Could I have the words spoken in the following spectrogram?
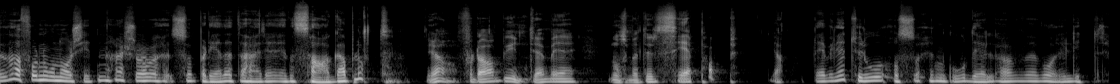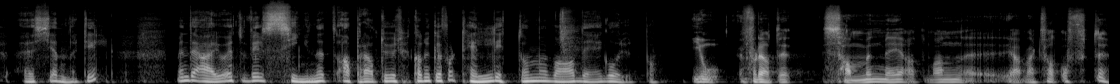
det da, for noen år siden her, så, så ble dette her en saga blott. Ja, for da begynte jeg med noe som heter C-pap. Ja, Det vil jeg tro også en god del av våre lyttere kjenner til. Men det er jo et velsignet apparatur. Kan du ikke fortelle litt om hva det går ut på? Jo, for at det, sammen med at man, eh, ja, i hvert fall ofte,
